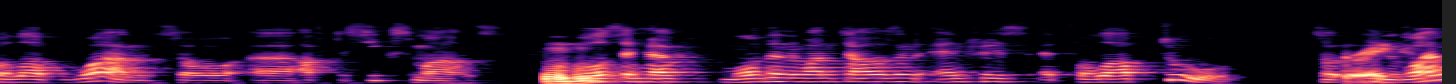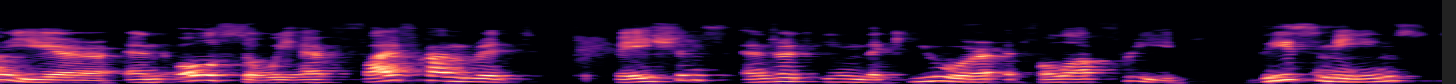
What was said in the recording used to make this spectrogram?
follow-up one. So uh, after six months, mm-hmm. we also have more than 1,000 entries at follow-up two. So Great. in one year, and also we have 500 patients entered in the cure at follow-up three. This means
